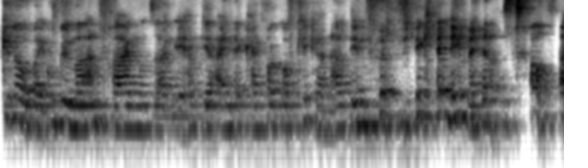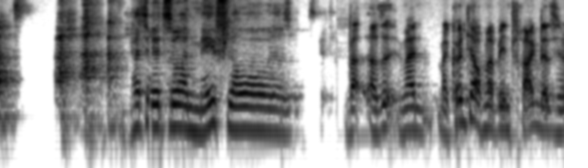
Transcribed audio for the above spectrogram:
Genau, bei Google mal anfragen und sagen, ey, habt ihr einen, der keinen Bock auf Kicker hat, den würden wir gerne nehmen, wenn er was drauf hat. ich hatte jetzt so an Mayflower oder so also ich meine, man könnte ja auch mal wen fragen, der sich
